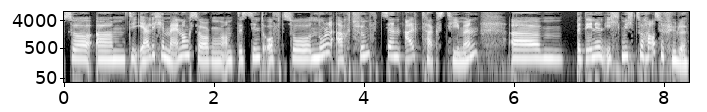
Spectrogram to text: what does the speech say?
so ähm, die ehrliche Meinung sagen. Und das sind oft so 0815 Alltagsthemen, ähm, bei denen ich mich zu Hause fühle.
